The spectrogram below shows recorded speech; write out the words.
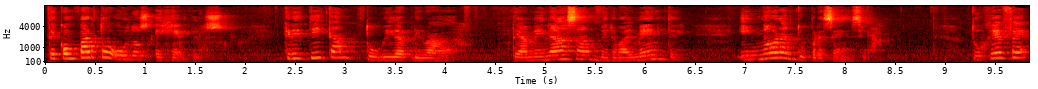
Te comparto unos ejemplos. Critican tu vida privada, te amenazan verbalmente, ignoran tu presencia. Tu jefe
